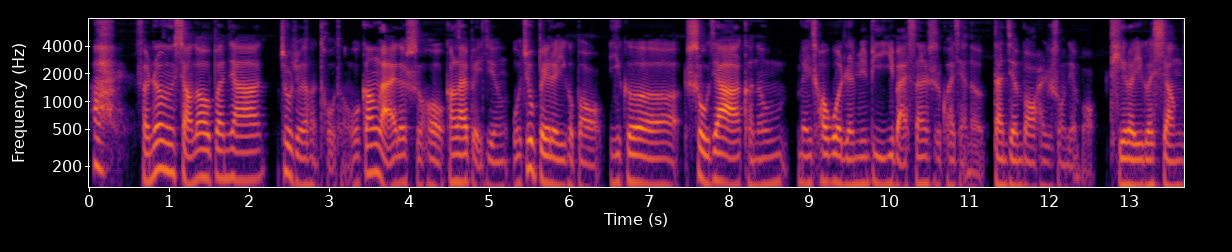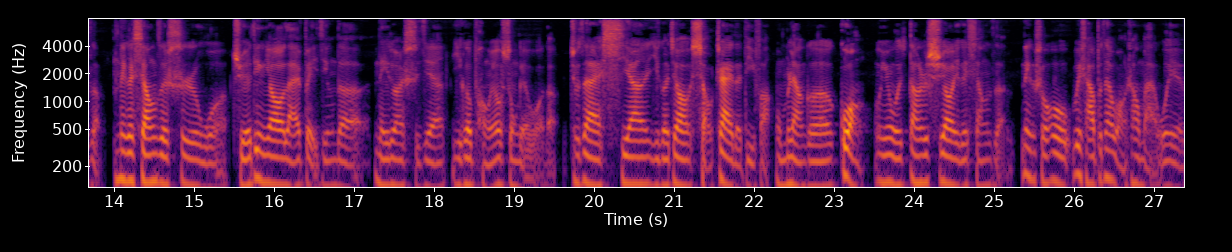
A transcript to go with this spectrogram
唉。反正想到搬家，就是觉得很头疼。我刚来的时候，刚来北京，我就背了一个包，一个售价可能没超过人民币一百三十块钱的单肩包还是双肩包。提了一个箱子，那个箱子是我决定要来北京的那段时间，一个朋友送给我的，就在西安一个叫小寨的地方，我们两个逛，因为我当时需要一个箱子，那个时候为啥不在网上买，我也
